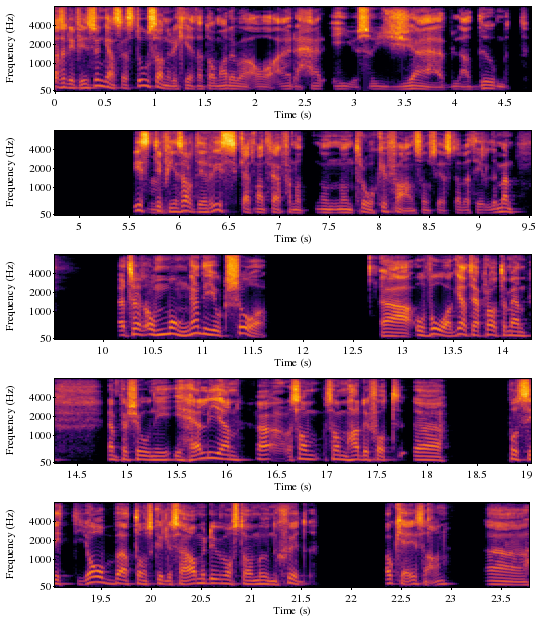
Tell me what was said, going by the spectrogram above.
Alltså det finns ju en ganska stor sannolikhet att de hade bara, ja, det här är ju så jävla dumt. Visst, det Mm. finns alltid en risk att man träffar något, någon, någon tråkig fan som ska ställa till det, men jag tror att om många hade gjort så ja, och vågat, jag pratade med en, en person i, i helgen ja, som, som hade fått eh, på sitt jobb att de skulle säga, ja men du måste ha munskydd. Okej, sa han. Eh,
